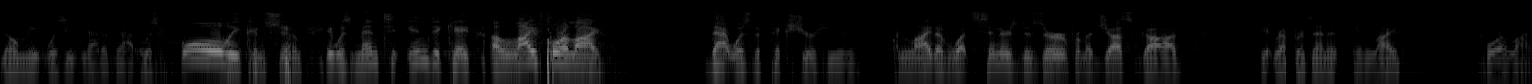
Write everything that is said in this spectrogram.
No meat was eaten out of that. It was fully consumed. It was meant to indicate a life for a life. That was the picture here. In light of what sinners deserve from a just God, it represented a life for a life.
